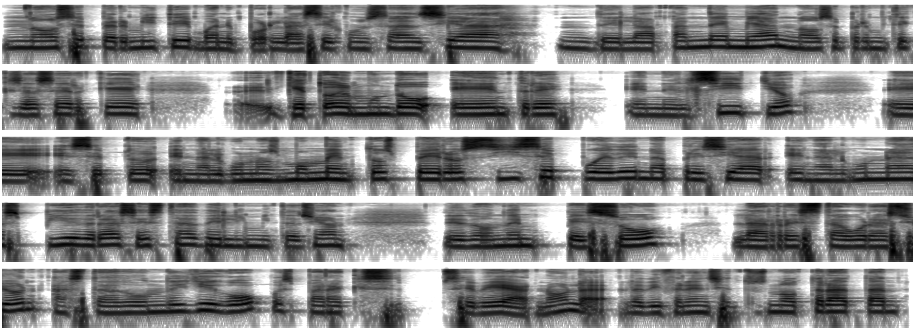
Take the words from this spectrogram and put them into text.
no se permite, bueno, por la circunstancia de la pandemia, no se permite que se acerque, eh, que todo el mundo entre en el sitio, eh, excepto en algunos momentos, pero sí se pueden apreciar en algunas piedras esta delimitación de dónde empezó la restauración hasta dónde llegó, pues para que se, vea ¿no? la, diferencia. Entonces no tratan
